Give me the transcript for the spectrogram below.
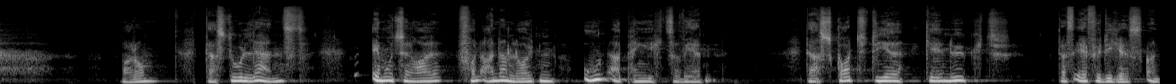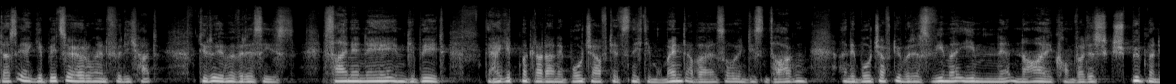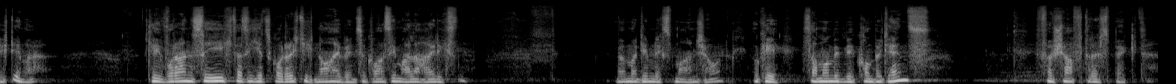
Warum? Dass du lernst, emotional von anderen Leuten unabhängig zu werden. Dass Gott dir genügt, dass er für dich ist und dass er Gebetserhörungen für dich hat, die du immer wieder siehst. Seine Nähe im Gebet. Der Herr gibt mir gerade eine Botschaft, jetzt nicht im Moment, aber so in diesen Tagen, eine Botschaft über das, wie man ihm nahe kommt, weil das spürt man nicht immer. Okay, woran sehe ich, dass ich jetzt Gott richtig nahe bin, so quasi im Allerheiligsten? Werden wir demnächst mal anschauen. Okay, sagen wir mit mir Kompetenz, verschafft Respekt.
